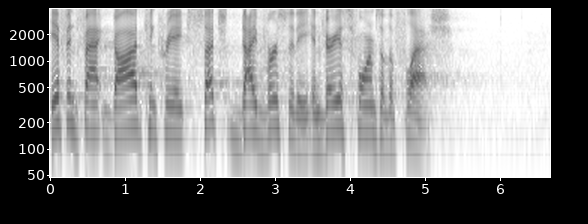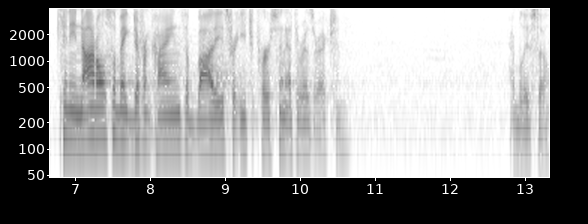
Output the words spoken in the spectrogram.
If in fact God can create such diversity in various forms of the flesh, can he not also make different kinds of bodies for each person at the resurrection? I believe so.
